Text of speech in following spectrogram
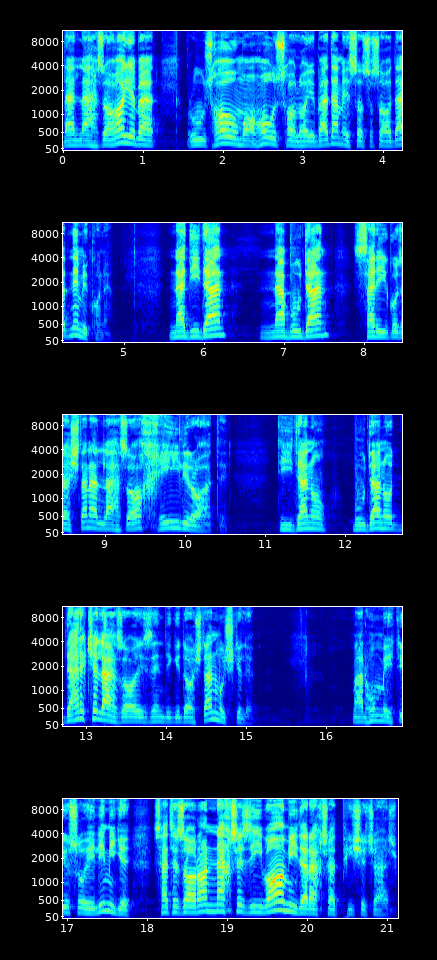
در لحظه های بعد روزها و ماهها و سالهای بعد هم احساس سعادت نمی‌کنه. ندیدن نبودن سریع گذشتن از لحظه ها خیلی راحته. دیدن و بودن و درک لحظه های زندگی داشتن مشکله. مرحوم مهدی سوهیلی میگه صد هزاران نقش زیبا میدرخشد پیش چشم.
